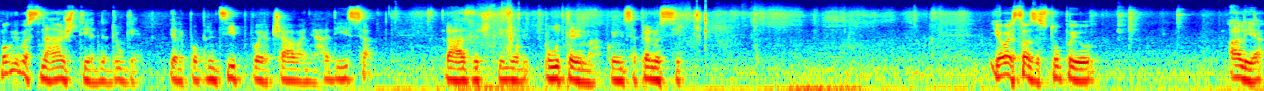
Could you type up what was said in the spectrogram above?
mogli bi snažiti jedne druge, Jeli, po principu pojačavanja hadisa, različitim jeli, putevima kojim se prenosi. I ovaj stav zastupaju Alija,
